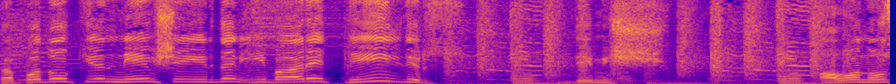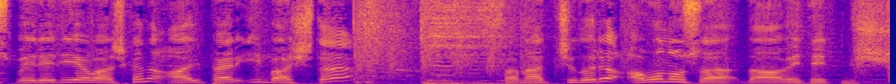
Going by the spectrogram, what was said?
Kapadokya Nevşehir'den ibaret değildir demiş. Avanos Belediye Başkanı Alper İbaş da sanatçıları Avanos'a davet etmiş.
